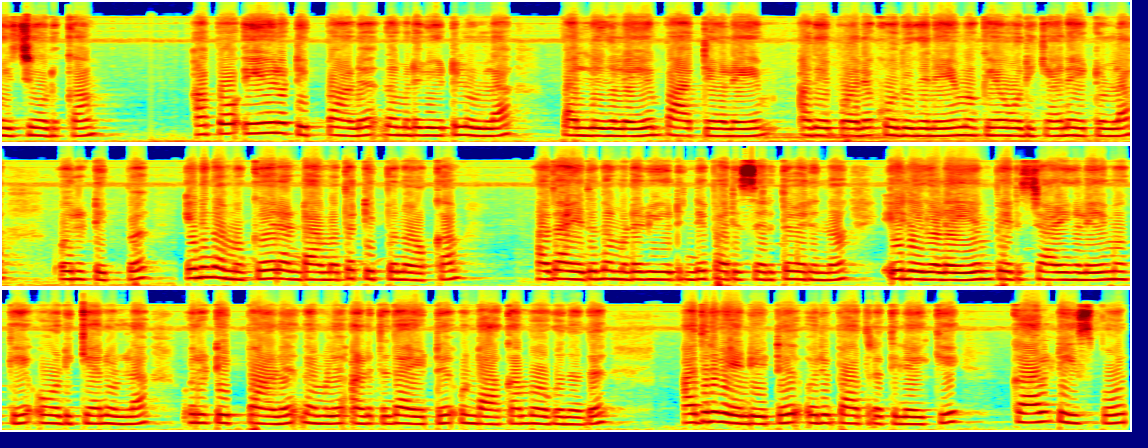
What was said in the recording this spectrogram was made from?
ഒഴിച്ചു കൊടുക്കാം. അപ്പോൾ ഈ ഒരു ടിപ്പാണ് നമ്മുടെ വീട്ടിലുള്ള പല്ലുകളെയും പാറ്റകളെയും അതേപോലെ കൊതുകിനെയും ഒക്കെ ഓടിക്കാനായിട്ടുള്ള ഒരു ടിപ്പ്. ഇനി നമുക്ക് രണ്ടാമത്തെ ടിപ്പ് നോക്കാം. അതായത് നമ്മുടെ വീടിന്റെ പരിസരത്ത് വരുന്ന എലികളെയും പെരിച്ചാഴികളെയും ഒക്കെ ഓടിക്കാനുള്ള ഒരു ടിപ്പാണ് നമ്മൾ അടുത്തതായിട്ട് ഉണ്ടാക്കാൻ പോകുന്നത്. അതിനു വേണ്ടിയിട്ട് ഒരു പാത്രത്തിലേക്ക് കാൽ ടീസ്പൂൺ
